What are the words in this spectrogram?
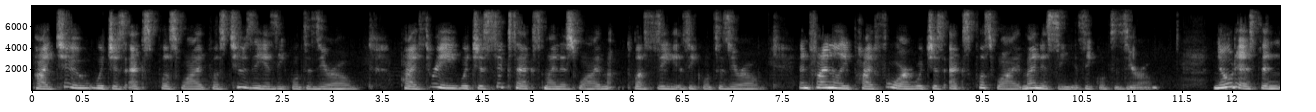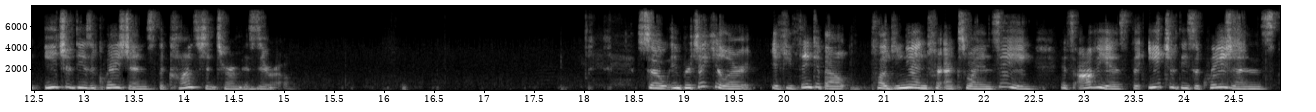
pi 2, which is x plus y plus 2z is equal to 0, pi 3, which is 6x minus y plus z is equal to 0, and finally pi 4, which is x plus y minus z is equal to 0. Notice that in each of these equations, the constant term is 0. So in particular, if you think about plugging in for x, y, and z, it's obvious that each of these equations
